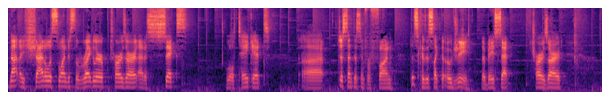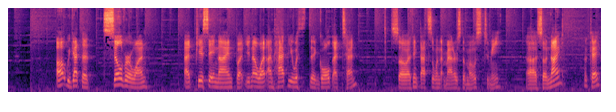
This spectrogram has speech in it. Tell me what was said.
not a shadowless one, just the regular Charizard at a six. We'll take it. Uh, just sent this in for fun, just because it's like the OG, the base set Charizard. Oh, we got the silver one at PSA 9, but you know what? I'm happy with the gold at 10. So I think that's the one that matters the most to me. Uh, so 9, okay.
